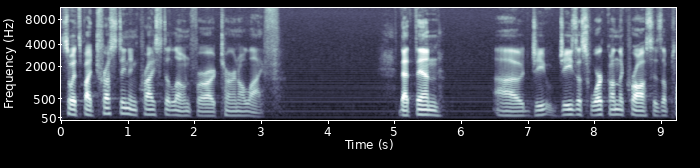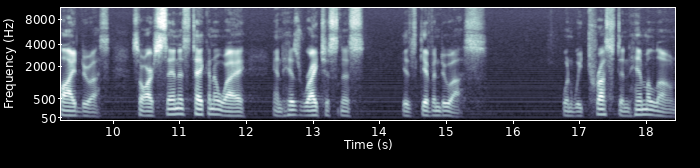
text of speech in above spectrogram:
So it's by trusting in Christ alone for our eternal life that then uh, G- Jesus' work on the cross is applied to us. So our sin is taken away and his righteousness is given to us when we trust in him alone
